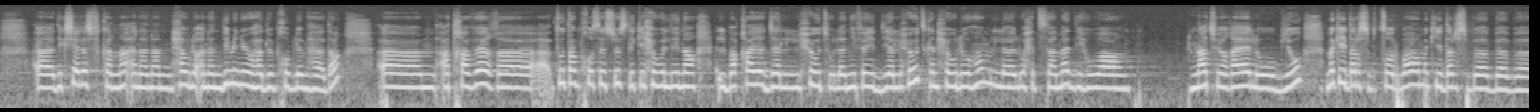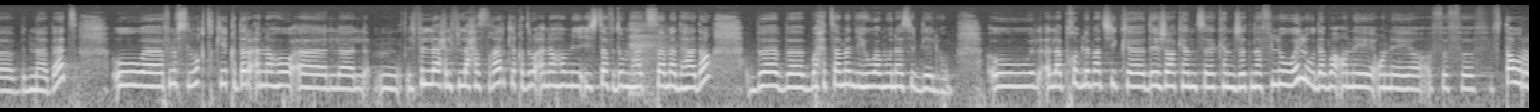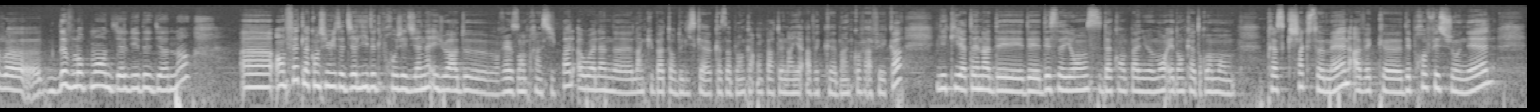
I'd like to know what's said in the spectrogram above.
آه داكشي علاش فكرنا أننا نحاولوا أن ن diminuer هذا ال problème هذا à travers tout un processus اللي كيحول لنا البقايا ديال الحوت ولا النفايات ديال الحوت. كنحولوهم لواحد السماد اللي هو naturel و bio ما كيضرش بالتربه ما كيضرش بالنبات وفي نفس الوقت كيقدر انه الفلاح الفلاحه الصغار كيقدروا انهم يستافدوا من هذا السماد هذا بواحد الثمن اللي هو مناسب لهم ولا بروبليماتيك ديجا كانت كانت جاتنا في الأول ودابا اوني اوني في, في, طور ديفلوبمون ديال ليدي ديالنا Euh, en fait, la continuité de l'idée du projet Diana, il y a deux raisons principales. Euh, l'incubateur de l'ISCA Casablanca en partenariat avec euh, Bank of Africa, qui atteint des, séances d'accompagnement et d'encadrement presque chaque semaine avec des professionnels.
